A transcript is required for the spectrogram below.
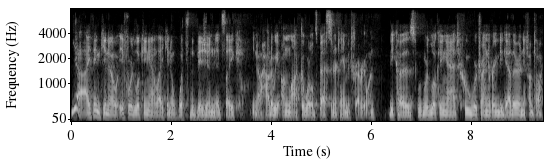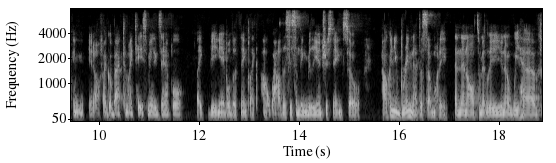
Yeah, I think you know if we're looking at like you know what's the vision, it's like you know how do we unlock the world's best entertainment for everyone? Because when we're looking at who we're trying to bring together, and if I'm talking, you know, if I go back to my Tastemade example, like being able to think like, oh wow, this is something really interesting. So how can you bring that to somebody? And then ultimately, you know, we have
